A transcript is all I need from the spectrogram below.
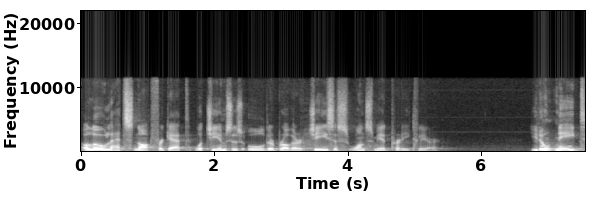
Although, let's not forget what James's older brother Jesus once made pretty clear. You don't need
